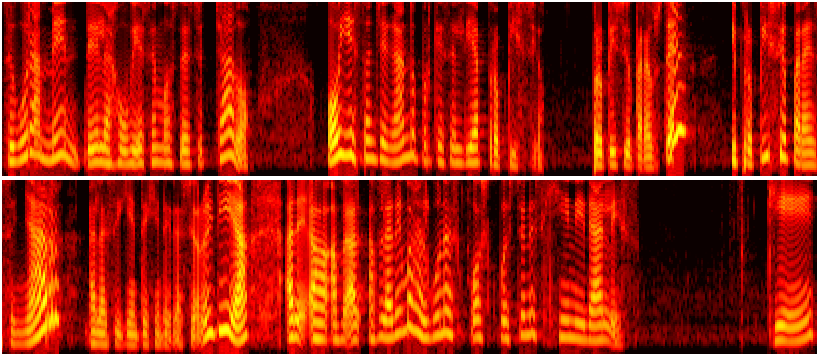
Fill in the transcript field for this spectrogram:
seguramente las hubiésemos desechado. Hoy están llegando porque es el día propicio. Propicio para usted y propicio para enseñar a la siguiente generación. Hoy día hablaremos algunas cuestiones generales que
